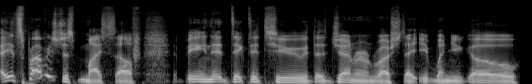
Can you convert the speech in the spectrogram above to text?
It's probably just myself being addicted to the general rush that you, when you go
